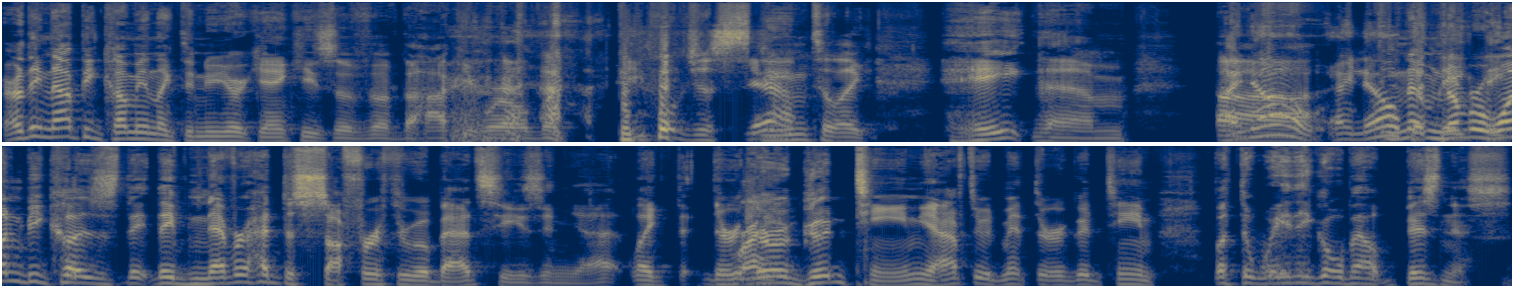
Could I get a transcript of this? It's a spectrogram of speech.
are they not becoming like the New York Yankees of, of the hockey world? Like people just yeah. seem to like hate them. I know, uh, I know. N- number they, one, because they, they've never had to suffer through a bad season yet. Like they're right. they're a good team. You have to admit they're a good team. But the way they go about business,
